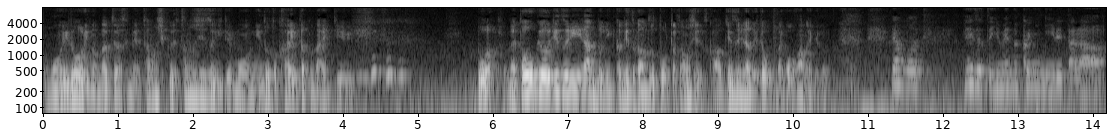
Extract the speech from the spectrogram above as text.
思い通りの夏休みで楽しく楽しすぎてもう二度と帰りたくないっていう。どうなんでしょうね。東京ディズニーランドに1ヶ月間ずっとおったら楽しいですか？ディズニーランド行ったことないから分かんないけど。いやもうねずっと夢の国に入れたら。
